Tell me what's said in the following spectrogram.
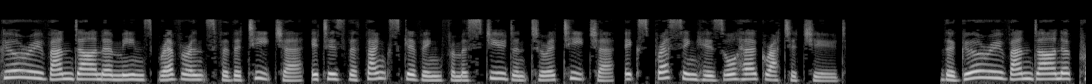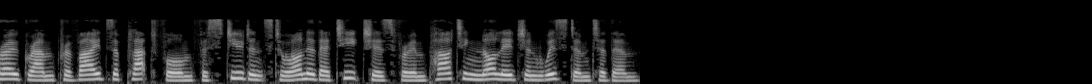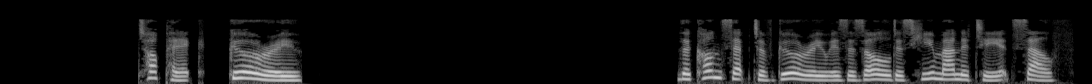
Guru Vandana means reverence for the teacher it is the thanksgiving from a student to a teacher, expressing his or her gratitude. The Guru Vandana program provides a platform for students to honor their teachers for imparting knowledge and wisdom to them. Guru The concept of guru is as old as humanity itself.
